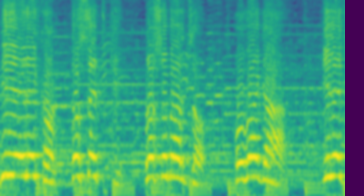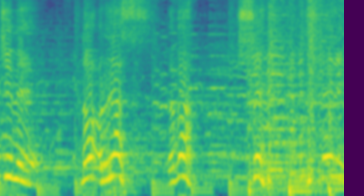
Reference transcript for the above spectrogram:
bije rekord do setki. Proszę bardzo, uwaga i lecimy. No raz, dwa, trzy, cztery,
